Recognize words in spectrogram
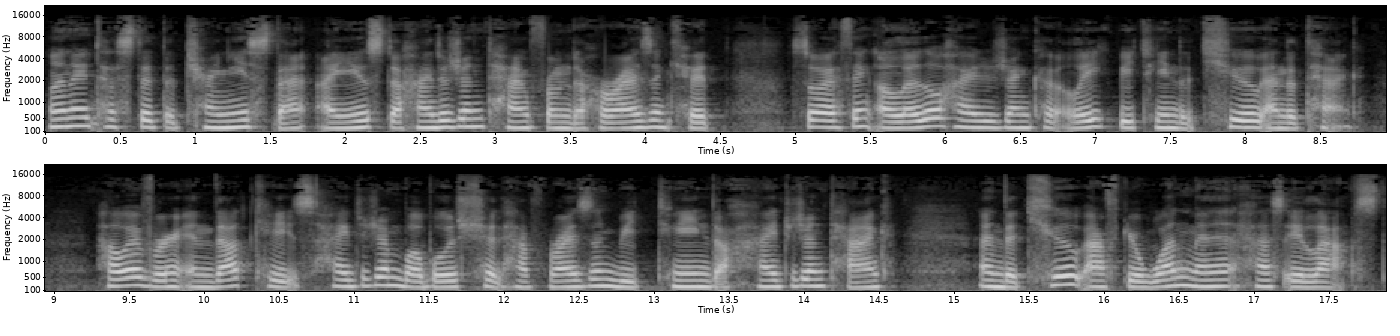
When I tested the Chinese stack, I used the hydrogen tank from the Horizon kit, so I think a little hydrogen could leak between the tube and the tank. However, in that case, hydrogen bubbles should have risen between the hydrogen tank and the tube after one minute has elapsed.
